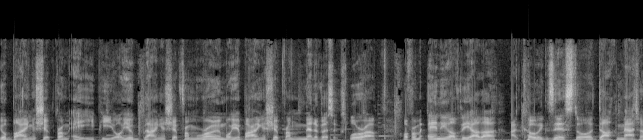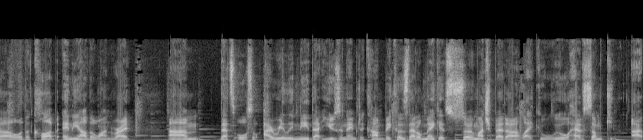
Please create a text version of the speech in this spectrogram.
you're buying a ship from AEP, or you're buying a ship from Rome, or you're buying a ship from Metaverse Explorer, or from any of the other like Coexist or Dark Matter or the club, any other one, right? Um, that's awesome. I really need that username to come because that'll make it so much better. Like we'll have some uh,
